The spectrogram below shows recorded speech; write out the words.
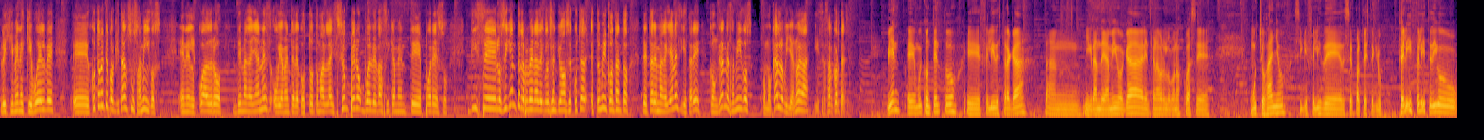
Luis Jiménez que vuelve, eh, justamente porque están sus amigos en el cuadro de Magallanes. Obviamente le costó tomar la decisión, pero vuelve básicamente por eso. Dice lo siguiente, la primera declaración que vamos a escuchar, estoy muy contento de estar en Magallanes y estaré con grandes amigos como Carlos Villanueva y César Cortés. Bien, eh, muy contento, feliz de estar acá están mi grande amigo acá, el entrenador lo conozco hace muchos años, así que feliz de, ser parte de este club. Feliz, feliz, te digo,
